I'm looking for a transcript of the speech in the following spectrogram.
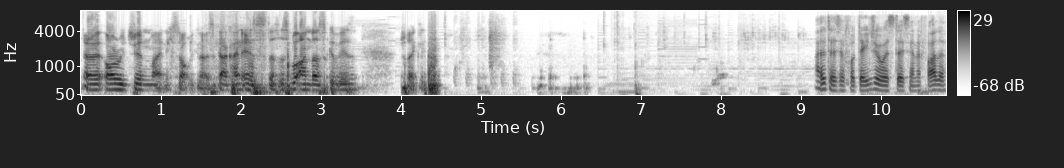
Äh, Origin meine ich, sorry, da ist gar kein S, das ist woanders gewesen. Schrecklich. Alter, ist ja voll dangerous, der ist ja eine Falle.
